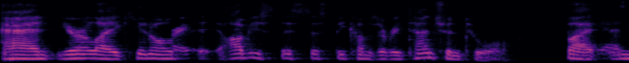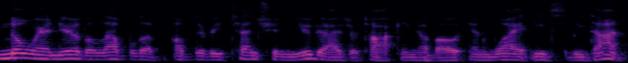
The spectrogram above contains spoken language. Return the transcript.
And you're like, you know, Right. obviously this this becomes a retention tool, but Yes. nowhere near the level of, of the retention you guys are talking about and why it needs to be done.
